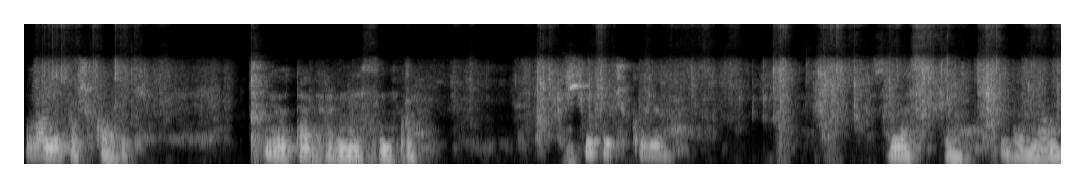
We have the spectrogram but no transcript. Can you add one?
воно не пошкодить. І отак гарнесенько щіточкою зместу бумагу.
